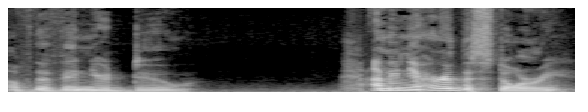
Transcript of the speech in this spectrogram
of the vineyard do? I mean, you heard the story.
